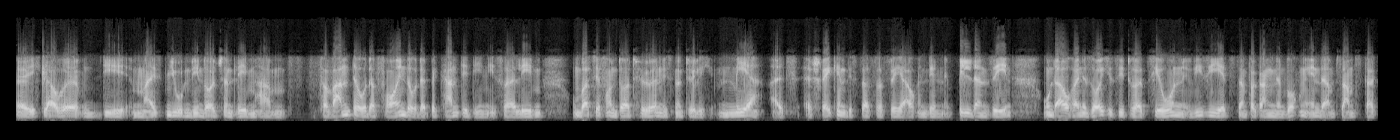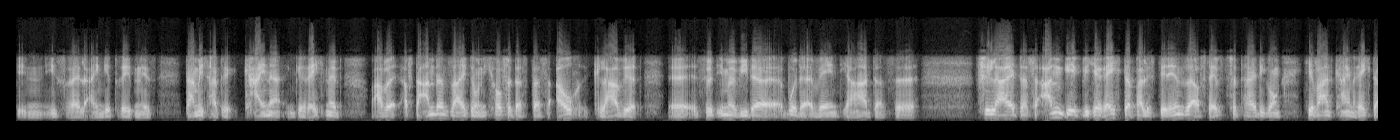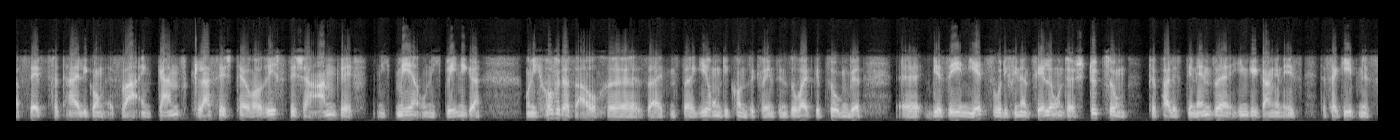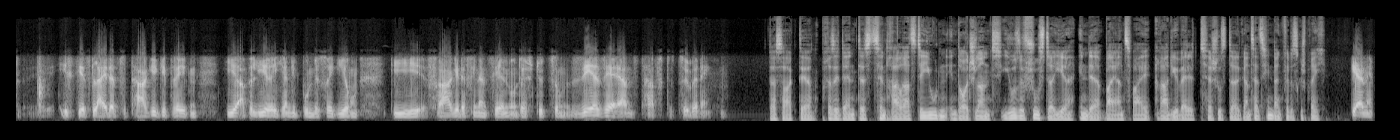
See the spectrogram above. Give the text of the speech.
Äh, ich glaube, die meisten Juden, die in Deutschland leben, haben Verwandte oder Freunde oder Bekannte, die in Israel leben. Und was wir von dort hören, ist natürlich mehr als erschreckend, ist das, was wir ja auch in den Bildern sehen. Und auch eine solche Situation, wie sie jetzt am vergangenen Wochenende am Samstag in Israel eingetreten ist, damit hatte keiner gerechnet. Aber auf der anderen Seite, und ich hoffe, dass das auch klar wird, äh, es wird immer wieder, wurde erwähnt, ja, dass äh, vielleicht das angebliche Recht der Palästinenser auf Selbstverteidigung. Hier war kein Recht auf Selbstverteidigung, es war ein ganz klassisch terroristischer Angriff, nicht mehr und nicht weniger. Und ich hoffe, dass auch äh, seitens der Regierung die Konsequenz insoweit gezogen wird. Äh, wir sehen jetzt, wo die finanzielle Unterstützung für Palästinenser hingegangen ist. Das Ergebnis ist jetzt leider zutage getreten. Hier appelliere ich an die Bundesregierung, die Frage der finanziellen Unterstützung sehr, sehr ernsthaft zu überdenken. Das sagt der Präsident des Zentralrats der Juden in Deutschland, Josef Schuster, hier in der Bayern 2 Radiowelt. Herr Schuster, ganz herzlichen Dank für das Gespräch. Gerne.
